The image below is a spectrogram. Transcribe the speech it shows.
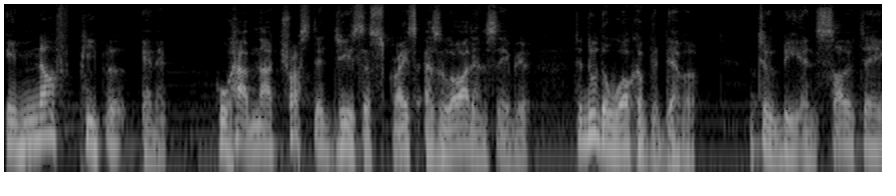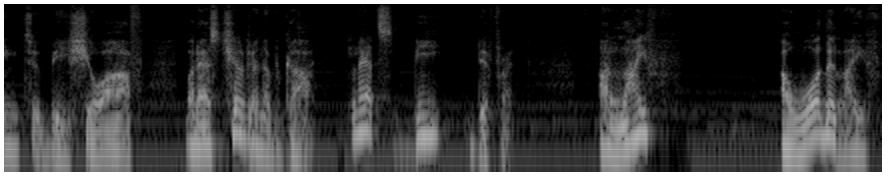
enough people in it who have not trusted Jesus Christ as Lord and Savior to do the work of the devil, to be insulting, to be show off. But as children of God, let's be different. A life, a worthy life,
